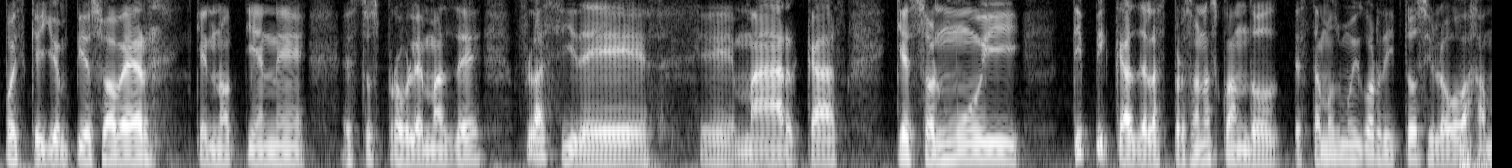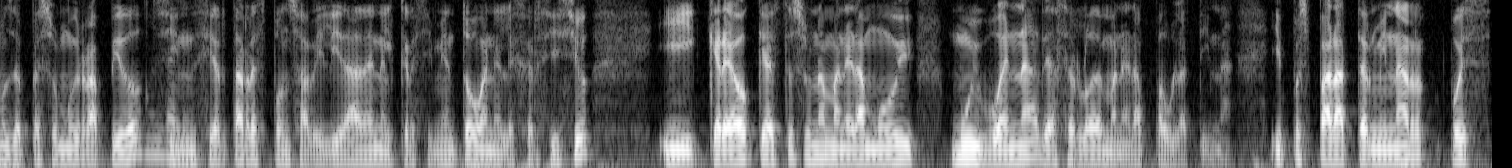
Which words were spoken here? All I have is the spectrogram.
pues que yo empiezo a ver que no tiene estos problemas de flacidez, eh, marcas, que son muy típicas de las personas cuando estamos muy gorditos y luego bajamos de peso muy rápido, sin cierta responsabilidad en el crecimiento o en el ejercicio. Y creo que esta es una manera muy, muy buena de hacerlo de manera paulatina. Y pues para terminar, pues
